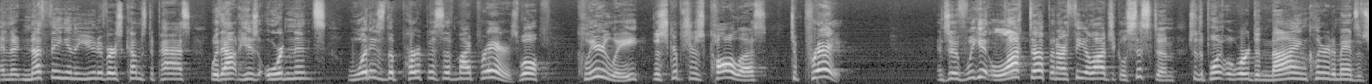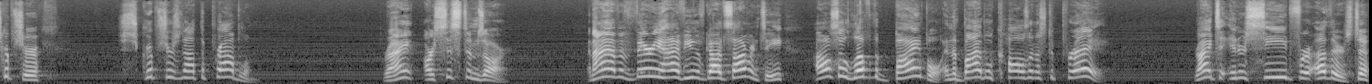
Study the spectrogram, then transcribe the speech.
and that nothing in the universe comes to pass without his ordinance, what is the purpose of my prayers? Well, clearly, the scriptures call us to pray. And so if we get locked up in our theological system to the point where we're denying clear demands of Scripture, Scripture's not the problem. Right? Our systems are. And I have a very high view of God's sovereignty, I also love the Bible, and the Bible calls on us to pray, right? To intercede for others, to,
